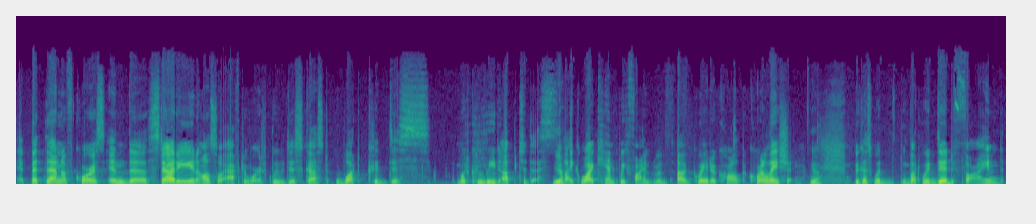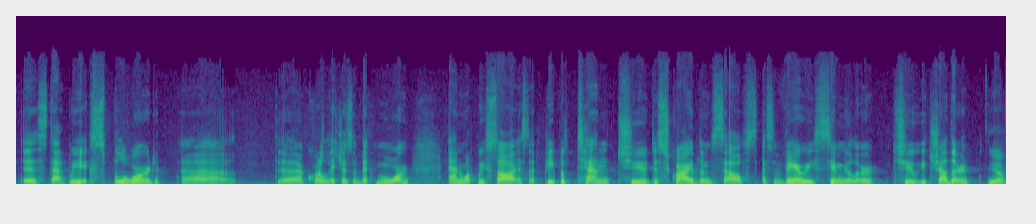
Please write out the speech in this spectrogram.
Yeah. But then, of course, in the study and also afterwards, we've discussed what could this, what could lead up to this. Yeah. Like, why can't we find a greater cor- correlation? Yeah. Because what, what we did find is that we explored. Uh, the correlations a bit more, and what we saw is that people tend to describe themselves as very similar to each other, Yeah.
